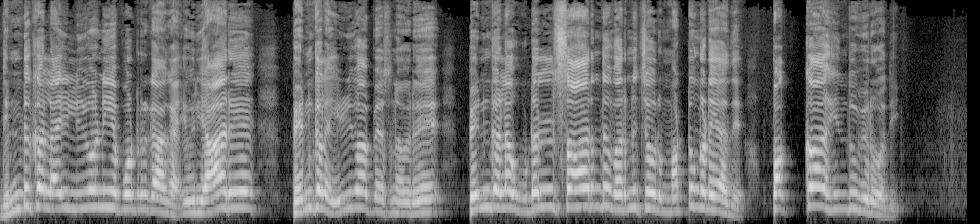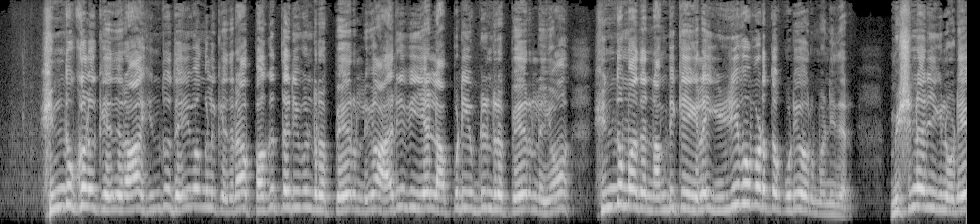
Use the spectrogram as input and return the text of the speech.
திண்டுக்கல் ஐ லியோனியை போட்டிருக்காங்க. இவர் யார்? பெண்களை இழிவாக பேசினவர். பெண்களை உடல் சார்ந்து வர்ணித்தவர் மட்டும் கிடையாது பக்கா ஹிந்து விரோதி. ஹிந்துக்களுக்கு எதிராக ஹிந்து தெய்வங்களுக்கு எதிராக பகுத்தறிவுன்ற பேர்லையும் அறிவியல் அப்படி இப்படின்ற பேர்லையும் ஹிந்து மத நம்பிக்கைகளை இழிவுபடுத்தக்கூடிய ஒரு மனிதர். மிஷினரிகளுடைய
